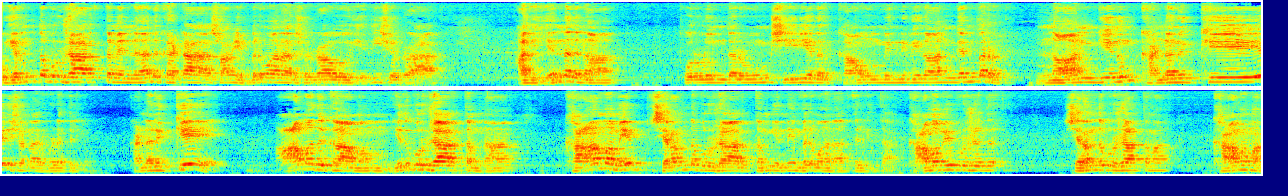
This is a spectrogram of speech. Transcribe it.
உயர்ந்த புருஷார்த்தம் என்னன்னு கேட்டால் சுவாமி எம்பெருமானார் சொல்கிறா ஒரு எதி சொல்கிறா அது என்னதுன்னா பொருளுந்தரவும் சீரியனர் காமம் என்னுவினான்கன்பர் நான்கினும் கண்ணனுக்கேன்னு சொன்னார் விடத்திலையும். கண்ணனுக்கே ஆமது காமம். எது புருஷார்த்தம்னா காமமே சிறந்த புருஷார்த்தம் என்று பெருமானார் தெரிவித்தார். காமமே புருஷத்து சிறந்த புருஷார்த்தமா? காமமா?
